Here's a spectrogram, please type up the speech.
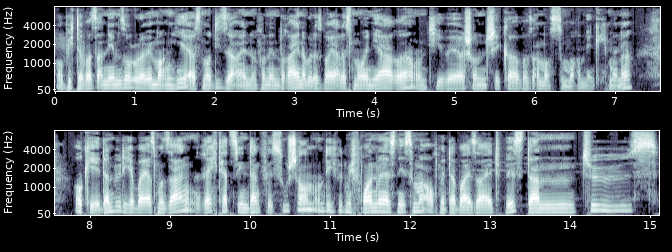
Ob ich da was annehmen soll oder wir machen hier erst noch diese eine von den dreien, aber das war ja alles neun Jahre und hier wäre ja schon schicker, was anderes zu machen, denke ich mal, ne? Okay, dann würde ich aber erstmal sagen, recht herzlichen Dank fürs Zuschauen und ich würde mich freuen, wenn ihr das nächste Mal auch mit dabei seid. Bis dann. Tschüss.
